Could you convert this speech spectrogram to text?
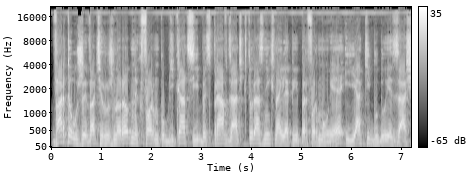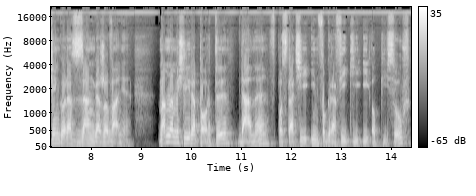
Warto używać różnorodnych form publikacji, by sprawdzać, która z nich najlepiej performuje i jaki buduje zasięg oraz zaangażowanie. Mam na myśli raporty, dane w postaci infografiki i opisów,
